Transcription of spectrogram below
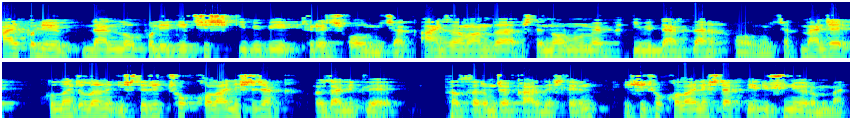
high poly'den low poly'e geçiş gibi bir süreç olmayacak. Aynı zamanda işte normal map gibi dertler olmayacak. Bence kullanıcıların işleri çok kolaylaşacak. Özellikle tasarımcı kardeşlerin işi çok kolaylaşacak diye düşünüyorum ben.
